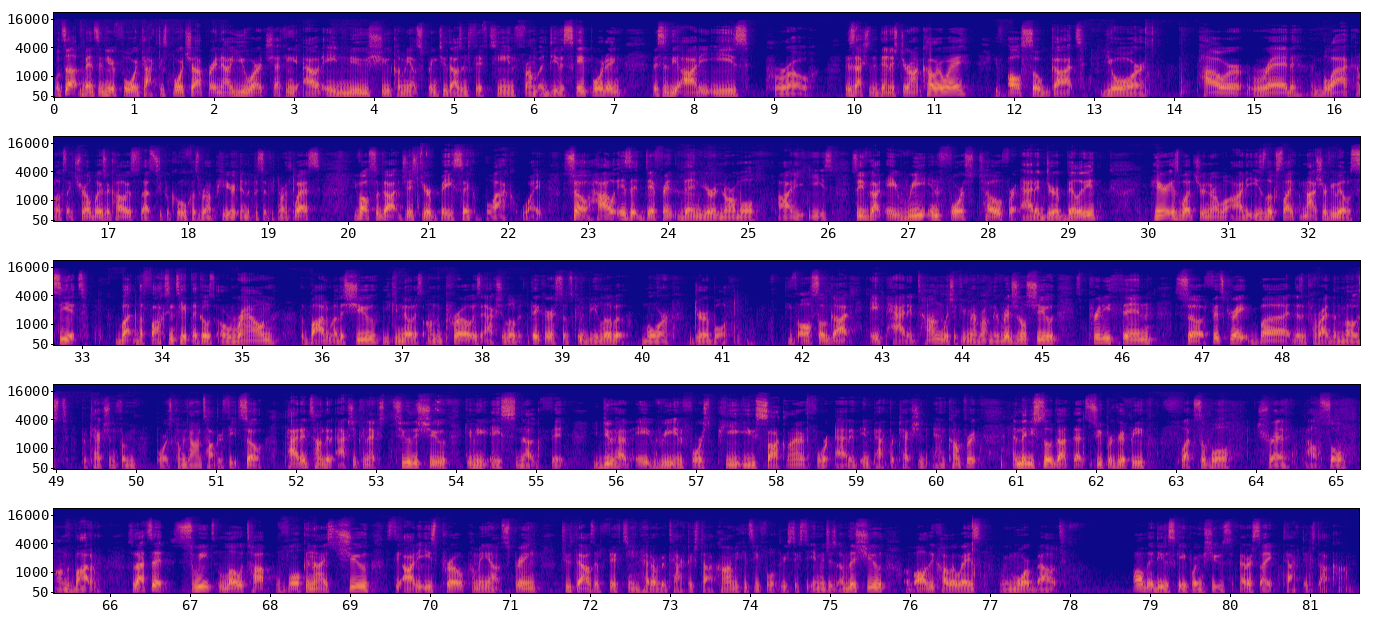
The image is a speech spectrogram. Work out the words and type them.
What's up? Benson here for Tactics Board Shop. Right now, you are checking out a new shoe coming out spring 2015 from Adidas Skateboarding. This is the Adi Ease Pro. This is actually the Dennis Durrant colorway. You've also got your power red and black, kind of looks like Trailblazer colors, so that's super cool because we're up here in the Pacific Northwest. You've also got just your basic black white. So how is it different than your normal Adi Ease? So you've got a reinforced toe for added durability. Here is what your normal Adi Ease looks like. I'm not sure if you'll be able to see it, but the foxing tape that goes around the bottom of the shoe, you can notice on the Pro is actually a little bit thicker, so it's gonna be a little bit more durable. You've also got a padded tongue, which if you remember on the original shoe, it's pretty thin, so it fits great, but doesn't provide the most protection from boards coming down on top of your feet. So padded tongue that actually connects to the shoe, giving you a snug fit. You do have a reinforced PU sock liner for added impact protection and comfort. And then you still got that super grippy, flexible tread outsole on the bottom. So that's it. Sweet low top vulcanized shoe. It's the Adi Ease Pro coming out spring 2015. Head over to tactics.com. You can see full 360 images of this shoe, of all the colorways, learn more about all the Adidas skateboarding shoes at our site, tactics.com.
